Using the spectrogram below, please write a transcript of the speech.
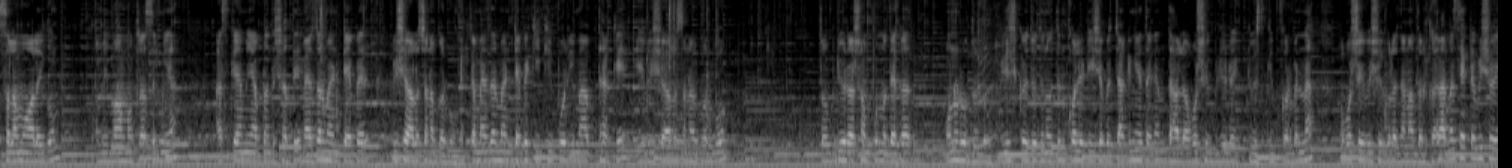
আসসালামু আলাইকুম, আমি মোহাম্মদ রাসেল মিয়া। আজকে আমি আপনাদের সাথে মেজারমেন্ট ট্যাপের বিষয়ে আলোচনা করব। একটা মেজারমেন্ট ট্যাপে কি কি পরিমাপ থাকে এই বিষয়ে আলোচনা করব। তো ভিডিওটা সম্পূর্ণ দেখার অনুরোধ রইল। বিশেষ করে যদি নতুন কোয়ালিটি হিসেবে চাকরি নিয়ে থাকেন, তাহলে অবশ্যই ভিডিওটা একটু স্কিপ করবেন না। অবশ্যই বিষয়গুলো জানা দরকার। গার্মেন্টসে একটা বিষয়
